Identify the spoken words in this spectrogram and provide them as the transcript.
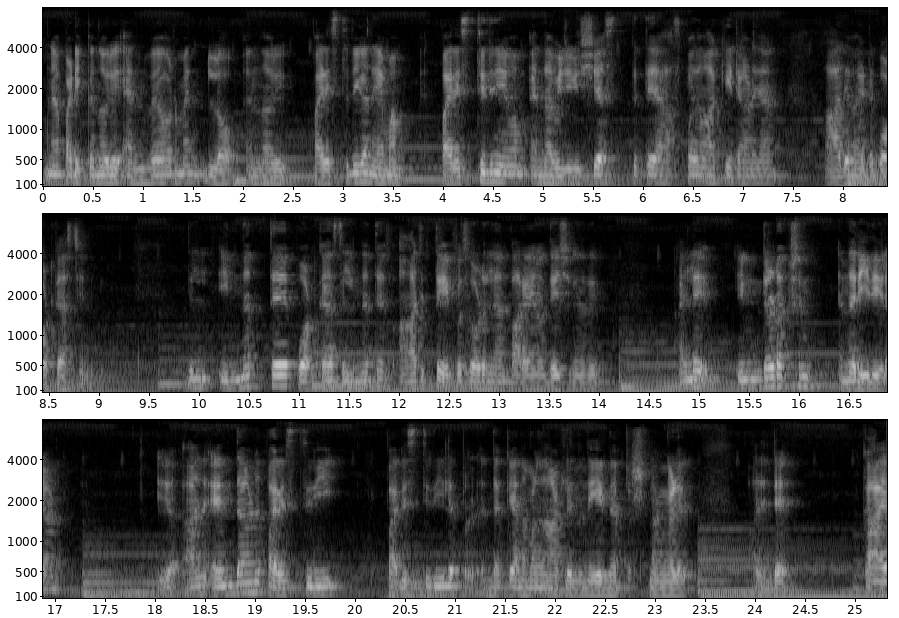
ഞാൻ പഠിക്കുന്ന ഒരു എൻവയോൺമെന്റ് ലോ എന്നൊരു പരിസ്ഥിതിക നിയമം പരിസ്ഥിതി നിയമം എന്ന ഒരു വിഷയത്തെ ആസ്പദമാക്കിയിട്ടാണ് ഞാൻ ആദ്യമായിട്ട് പോഡ്കാസ്റ്റ് ചെയ്യുന്നത്. ഇതിൽ ഇന്നത്തെ പോഡ്കാസ്റ്റിൽ ഇന്നത്തെ ആദ്യത്തെ എപ്പിസോഡിൽ ഞാൻ പറയാൻ ഉദ്ദേശിക്കുന്നത് അതിലെ ഇൻട്രൊഡക്ഷൻ എന്ന രീതിയിലാണ്. എന്താണ് പരിസ്ഥിതി പരിസ്ഥിതിയിലെ പ്ര- എന്തൊക്കെയാണ് നമ്മുടെ നാട്ടിൽ നിന്ന് നേരിടുന്ന പ്രശ്നങ്ങൾ അതിന്റെ കായ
